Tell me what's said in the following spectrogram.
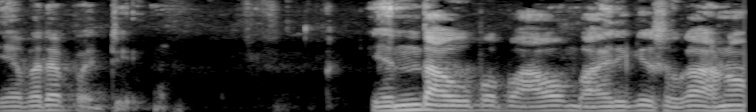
എവരെ പറ്റി. എന്താവും ഇപ്പോൾ പാവം ഭാര്യയ്ക്ക് സുഖമാണോ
